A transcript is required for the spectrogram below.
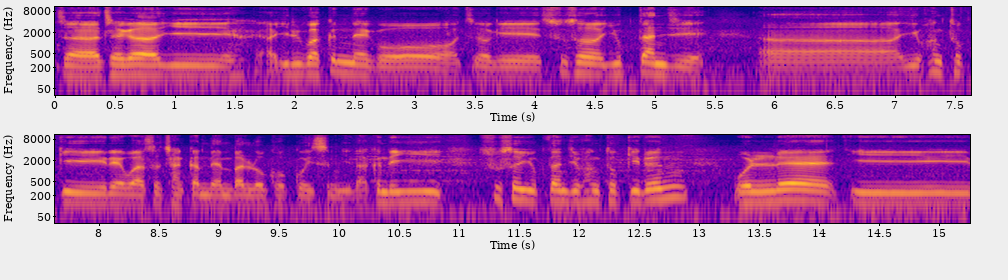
자, 제가 이 일과 끝내고 저기 수서 6단지 어, 이 황토길에 와서 잠깐 맨발로 걷고 있습니다. 근데 이 수서 6단지 황토길은 원래 이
